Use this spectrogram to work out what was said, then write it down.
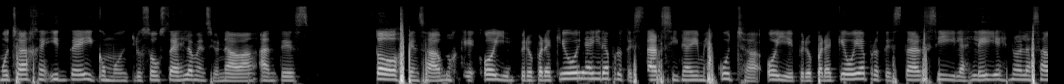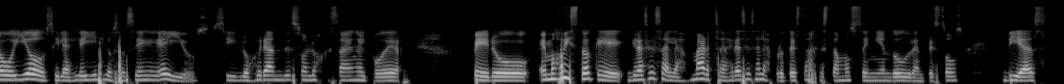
mucha gente, y como incluso ustedes lo mencionaban antes, todos pensábamos que, oye, pero ¿para qué voy a ir a protestar si nadie me escucha? Oye, pero ¿para qué voy a protestar si las leyes no las hago yo, si las leyes los hacen ellos, si los grandes son los que están en el poder? Pero hemos visto que gracias a las marchas, gracias a las protestas que estamos teniendo durante estos días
